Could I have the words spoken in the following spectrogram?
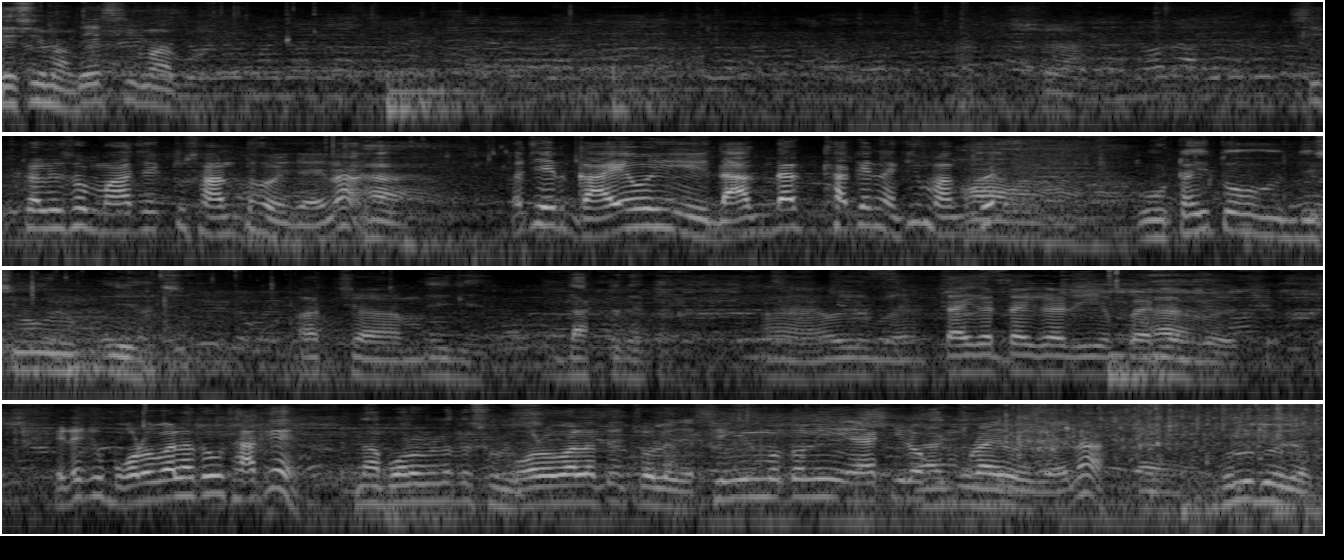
দেশি মাছ দেশি মাগুর। আচ্ছা। শীতকালে সব মাছ একটু শান্ত হয়ে যায় না? হ্যাঁ। আচ্ছা এর গায়ে ওই দাগ দাগ থাকে নাকি মাগুরে হ্যাঁ, হ্যাঁ, হ্যাঁ, ওটাই তো দেশি মাগুর ইয়ে আছে। আচ্ছা। এই যে দাগটা দেখা। হ্যাঁ ওই টাইগার টাইগার ইয়ে প্যাটার্ন। রয়েছে। এটা কি বড়বেলাতেও থাকে? না বড় বেলাতে শুরু বড়বেলাতে চলে যায়। সিঙ্গির মতনই একই রকম প্রায় হয়ে যায় না? হ্যাঁ হলুদ হয়ে যাবে।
